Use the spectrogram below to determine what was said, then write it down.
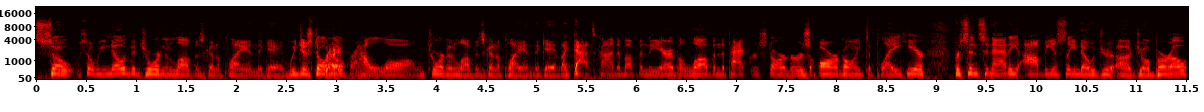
So, so we know that Jordan Love is going to play in the game. We just don't right. know for how long Jordan Love is going to play in the game. Like that's kind of up in the air. But Love and the Packers starters are going to play here for Cincinnati. Obviously, no uh, Joe Burrow.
